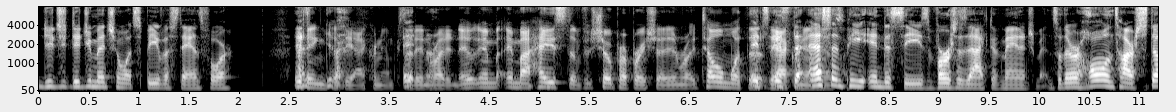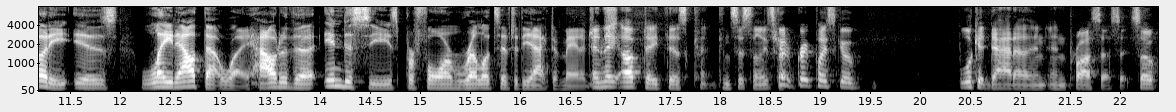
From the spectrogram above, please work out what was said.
did you did you mention what SPIVA stands for? I didn't get the acronym because I didn't write it in, in my haste of show preparation. I didn't write. Tell them what the, it's the it's the S and P indices versus active management. So their whole entire study is laid out that way. How do the indices perform relative to the active managers? and they update this consistently. It's a good, great place to go look at data and, and process it. So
